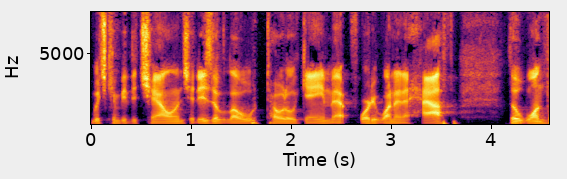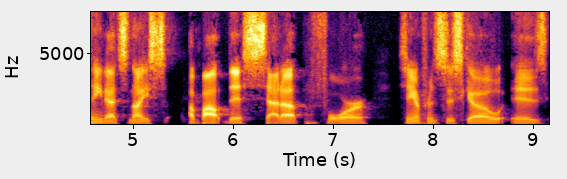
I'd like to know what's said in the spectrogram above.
which can be the challenge. It is a low total game at 41 and a half. The one thing that's nice about this setup for San Francisco is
